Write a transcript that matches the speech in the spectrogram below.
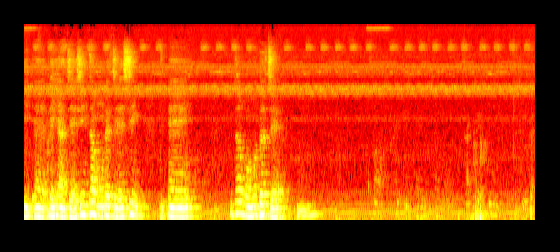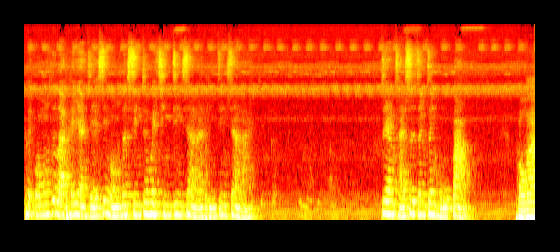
以呃培养觉性，让我们的觉性，呃，让我们的觉， 培我们都来培养觉性，我们的心就会清静下来，平静下来，这样才是真正福报。 เพราะว่า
